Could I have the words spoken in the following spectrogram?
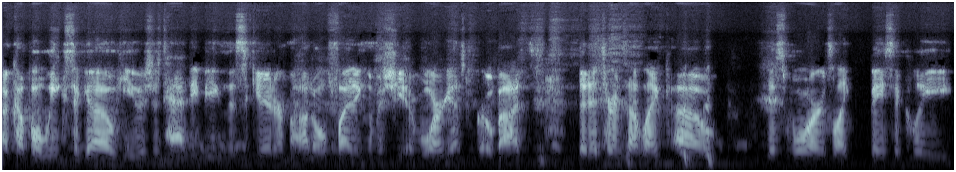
a couple weeks ago, he was just happy being the scanner model fighting a machine of war against robots. Then it turns out like, oh, this war is like basically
